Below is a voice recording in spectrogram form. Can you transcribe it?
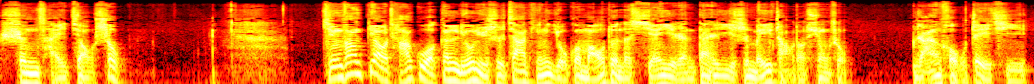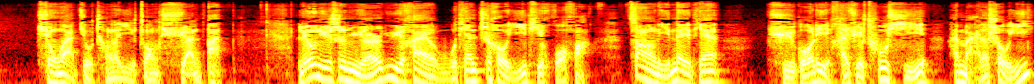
身材较瘦。警方调查过跟刘女士家庭有过矛盾的嫌疑人，但是一直没找到凶手。然后这起凶案就成了一桩悬案。刘女士女儿遇害五天之后遗体火化，葬礼那天许国立还去出席，还买了寿衣。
